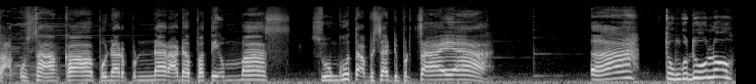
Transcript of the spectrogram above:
Tak kusangka benar-benar ada peti emas. Sungguh tak bisa dipercaya. Ah, tunggu dulu.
